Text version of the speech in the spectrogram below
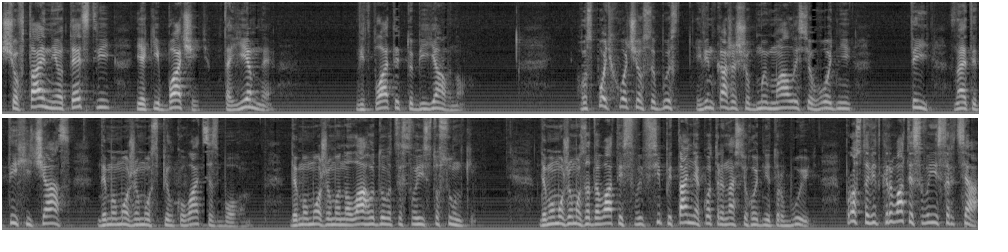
що в тайний Отець твій, який бачить таємне, відплатить тобі явно. Господь хоче особисто, і Він каже, щоб ми мали сьогодні той, знаєте, тихий час, де ми можемо спілкуватися з Богом, де ми можемо налагодувати свої стосунки де ми можемо задавати свої всі питання, котрі нас сьогодні турбують. Просто відкривати свої серця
